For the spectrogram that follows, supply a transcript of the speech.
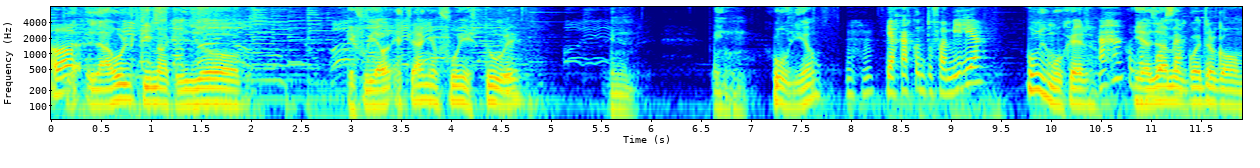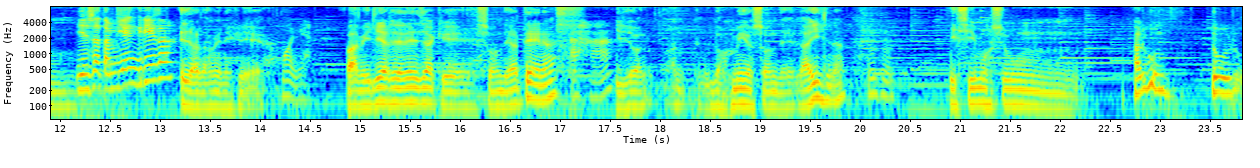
Oh. La, última que yo, que fui este año fui, estuve, en, junio. ¿Viajas con tu familia? Con mi mujer. y allá me encuentro con... ¿Y ella también griega? Ella también es griega. Muy bien. Familiares de ella que son de Atenas y yo, los míos son de la isla. Hicimos un algún tour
